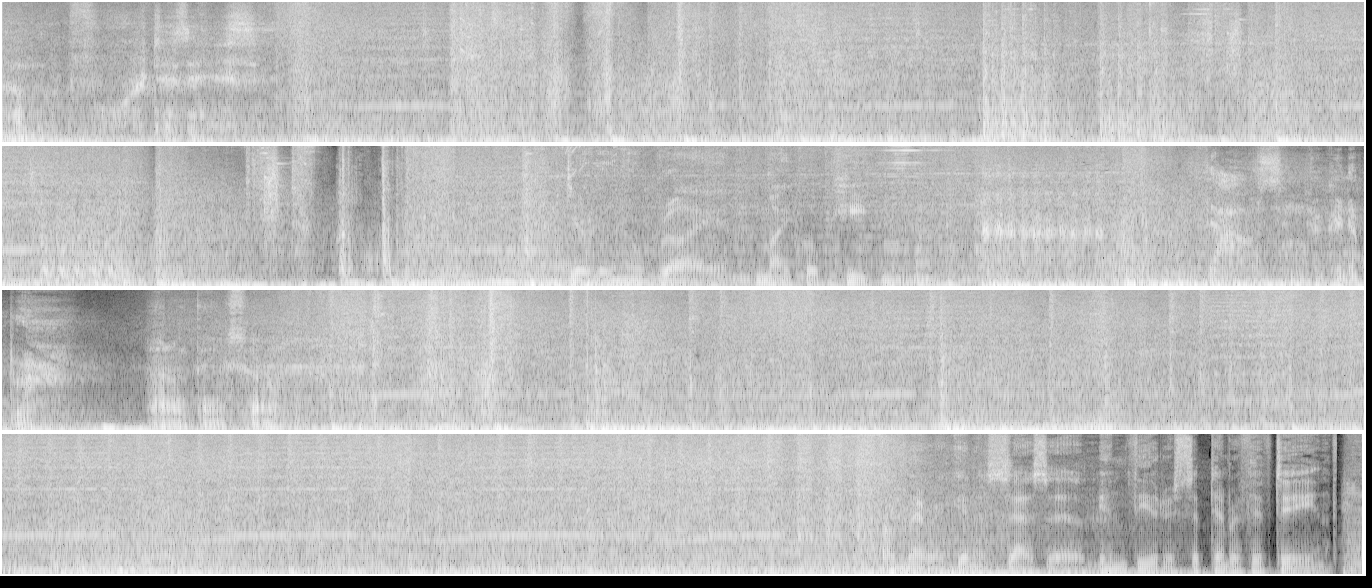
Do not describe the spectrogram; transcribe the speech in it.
I'm looking forward to this. Dylan O'Brien, Michael Keaton, Thousands are gonna burn. I don't think so. American Assassin, in theater September 15th.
